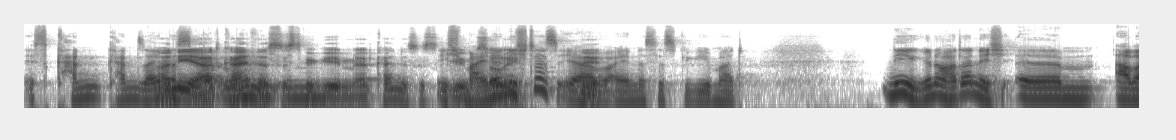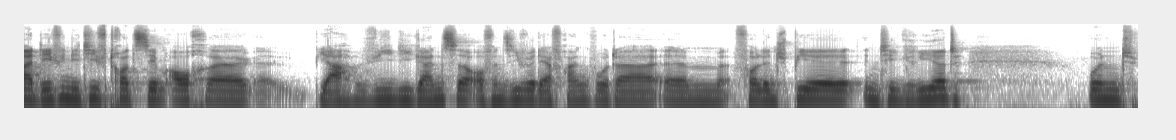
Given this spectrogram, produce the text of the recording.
es kann, kann sein, Ah, dass nee, er hat keinen Assist gegeben. Er hat keinen Assist Ich gegeben. meine sorry. nicht, dass er Nee. einen Assist gegeben hat. Nee, genau, hat er nicht. Ähm, aber definitiv trotzdem auch, äh, ja, wie die ganze Offensive der Frankfurter ähm, voll ins Spiel integriert. Und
